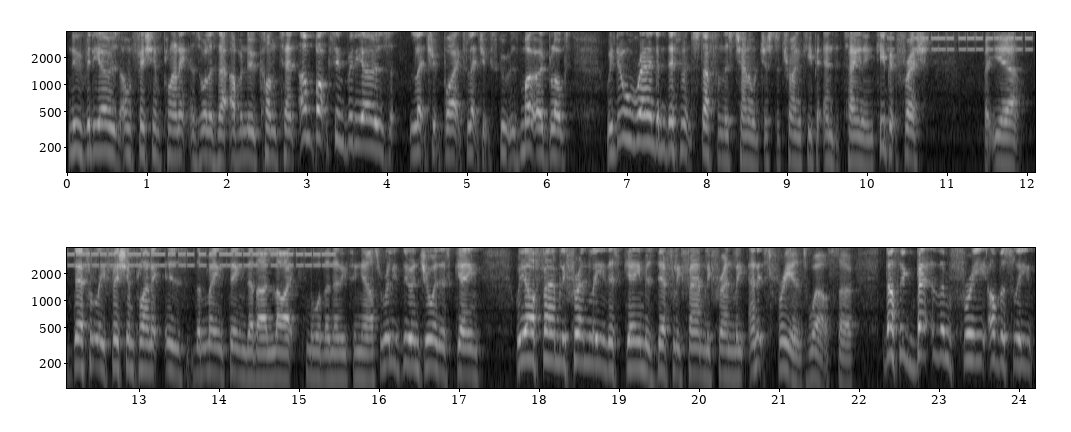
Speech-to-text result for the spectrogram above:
new videos on Fishing Planet as well as that other new content. Unboxing videos, electric bikes, electric scooters, moto blogs. We do all random different stuff on this channel just to try and keep it entertaining, keep it fresh. But yeah, definitely Fishing Planet is the main thing that I like more than anything else. Really do enjoy this game. We are family friendly. This game is definitely family friendly and it's free as well. So nothing better than free. Obviously,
